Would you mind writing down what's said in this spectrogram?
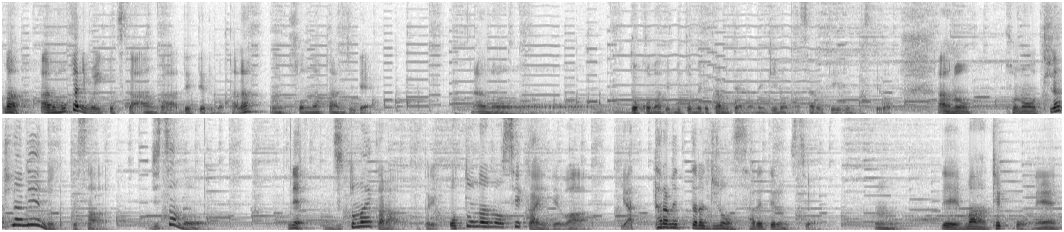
まあ、あの他にもいくつか案が出てるのかな。うん、そんな感じで。あのどこまで認めるかみたいなね、議論がされているんですけど、あの、このキラキラネームってさ、実はもう、ね、ずっと前からやっぱり大人の世界では、やったらめったら議論されてるんですよ。うん。で、まあ結構ね、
